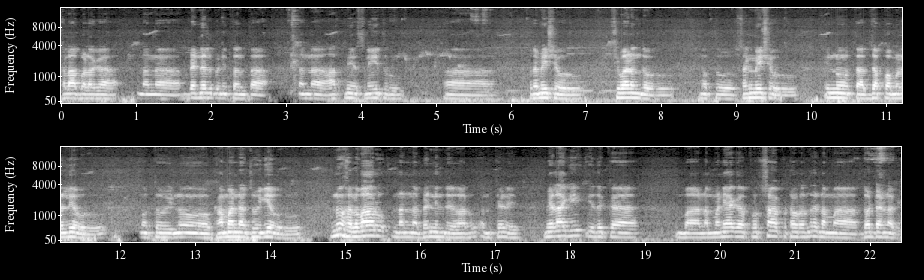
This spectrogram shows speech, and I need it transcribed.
ಕಲಾ ಬಳಗ, ನನ್ನ ಬೆನ್ನೆಲು ಬೆನಿತಂಥ ನನ್ನ ಆತ್ಮೀಯ ಸ್ನೇಹಿತರು ರಮೇಶ್ ಅವರು, ಶಿವಾನಂದ್ ಅವರು ಮತ್ತು ಸಂಗಮೇಶ್ ಅವರು, ಇನ್ನು ತಜ್ಜಪ್ಪ ಮಳಲಿ ಅವರು ಮತ್ತು ಇನ್ನು ಕಾಮಣ್ಣ ಜೋಗಿ ಅವರು ಇನ್ನೂ ಹಲವಾರು ನನ್ನ ಬೆನ್ನಿಂದ ಇರೋರು ಅಂಥೇಳಿ ಮೇಲಾಗಿ ಇದಕ್ಕೆ ಬ ನಮ್ಮ ಮನೆಯಾಗ ಪ್ರೋತ್ಸಾಹ ಕೊಟ್ಟವ್ರು ಅಂದರೆ ನಮ್ಮ ದೊಡ್ಡ ಅಣ್ಣ ರೀ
